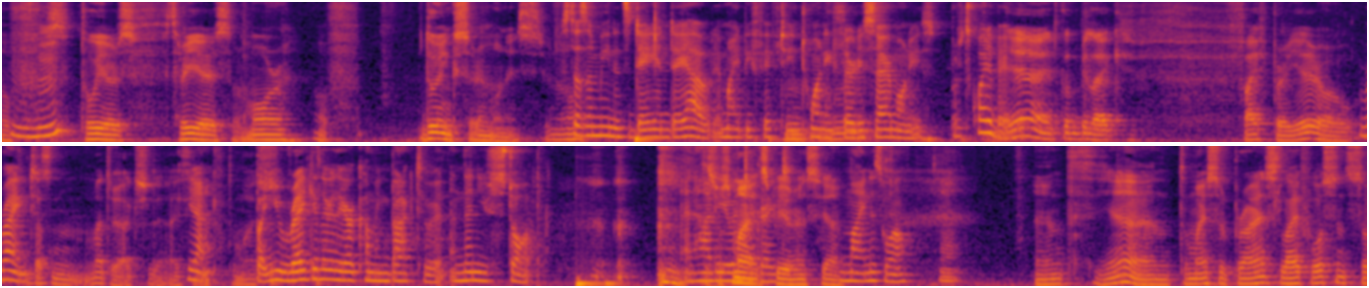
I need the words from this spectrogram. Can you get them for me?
of Mhm. two years, three years or more of doing ceremonies, you know? This doesn't mean it's day in, day out. It might be 15, 20, Mm. 30 ceremonies, but it's quite a bit. Yeah, it could be like five per year or it Right. doesn't matter actually, I think Yeah, too much. But you regularly are coming back to it, and then you stop. and how this do was you my integrate? experience, yeah. Mine as well. Yeah. And yeah, and to my surprise, life wasn't so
